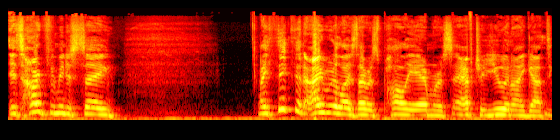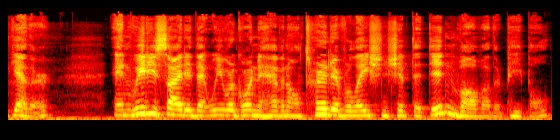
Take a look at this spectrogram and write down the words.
it's hard for me to say. I think that I realized I was polyamorous after you and I got together, and we decided that we were going to have an alternative relationship that did involve other people,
